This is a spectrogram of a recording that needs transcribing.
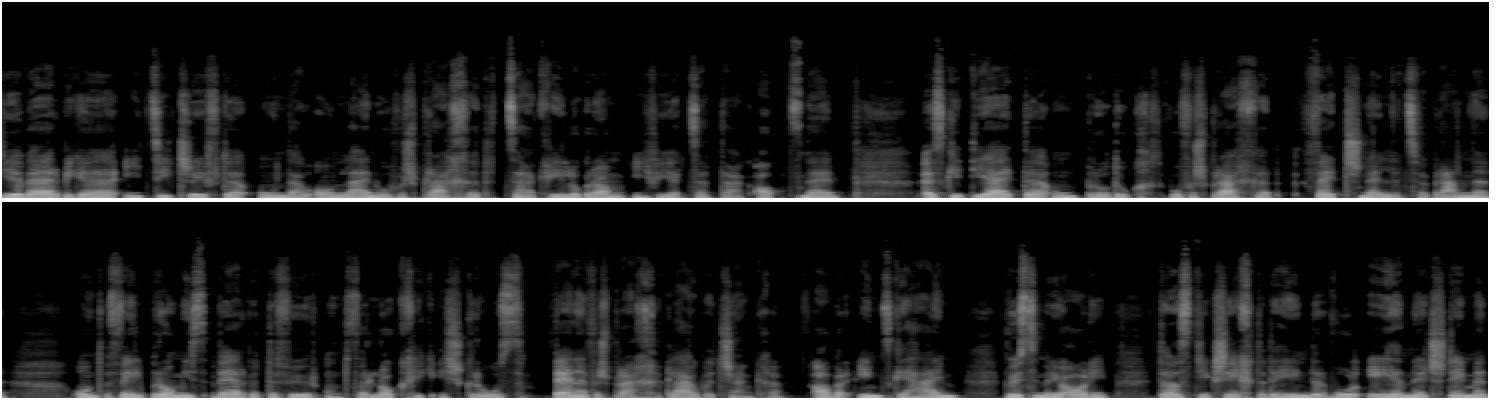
Die Werbungen in Zeitschriften und auch online, die versprechen, 10 Kilogramm in 14 Tagen abzunehmen. Es gibt Diäten und Produkte, die versprechen, Fett schneller zu verbrennen. Und viele Promis werben dafür und die Verlockung ist gross, diesen Versprechen Glauben zu schenken. Aber insgeheim wissen wir ja alle, dass die Geschichten dahinter wohl eher nicht stimmen,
